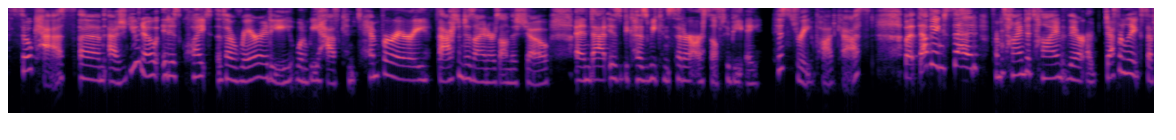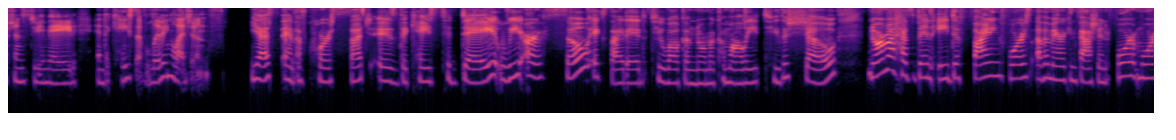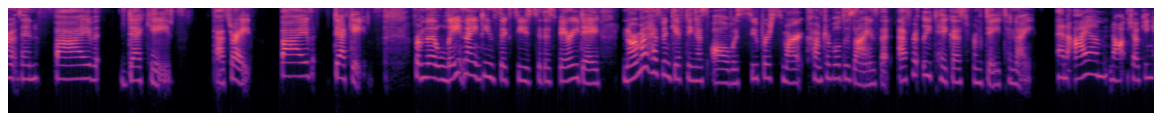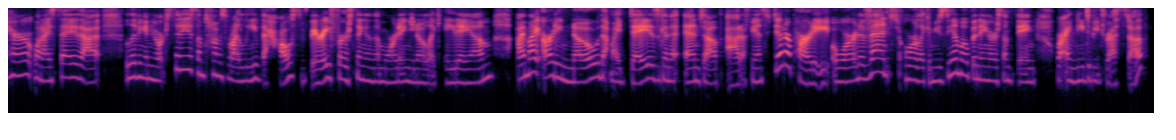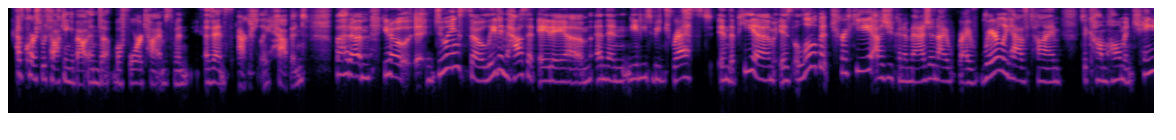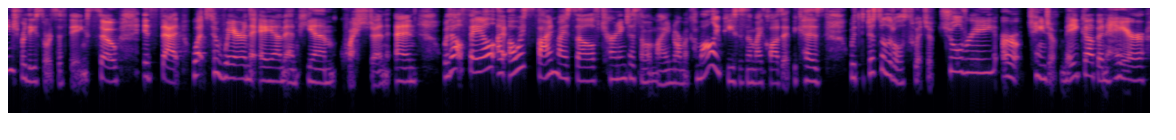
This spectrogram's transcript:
So, Cass, um, as you know, it is quite the rarity when we have contemporary fashion designers on the show. And that is because we consider ourselves to be a history podcast. But that being said, from time to time, there are definitely exceptions to be made in the case of living legends. Yes, and of course, such is the case today. We are so excited to welcome Norma Kamali to the show. Norma has been a defining force of American fashion for more than five decades. That's right, five decades. From the late 1960s to this very day, Norma has been gifting us all with super smart, comfortable designs that effortlessly take us from day to night. And I am not joking here when I say that living in New York City, sometimes when I leave the house very first thing in the morning, you know, like 8 a.m., I might already know that my day is going to end up at a fancy dinner party or an event or like a museum opening or something where I need to be dressed up. Of course, we're talking about in the before times when events actually happened. But, um, you know, doing so, leaving the house at 8 a.m. and then needing to be dressed in the PM is a little bit tricky, as you can imagine. I, I rarely have time to come home and change for these sorts of things. So it's that what to wear in the AM and PM question. And without fail, I always find myself turning to some of my Norma Kamali pieces in my closet because with just a little switch of jewelry or change of makeup and hair,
